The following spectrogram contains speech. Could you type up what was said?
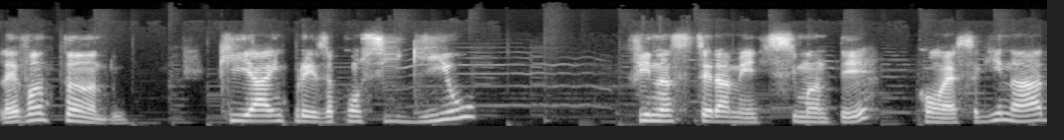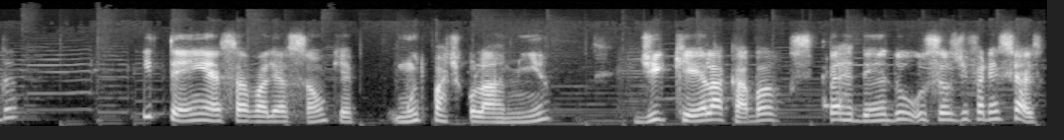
levantando que a empresa conseguiu financeiramente se manter com essa guinada, e tem essa avaliação, que é muito particular minha, de que ela acaba perdendo os seus diferenciais.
